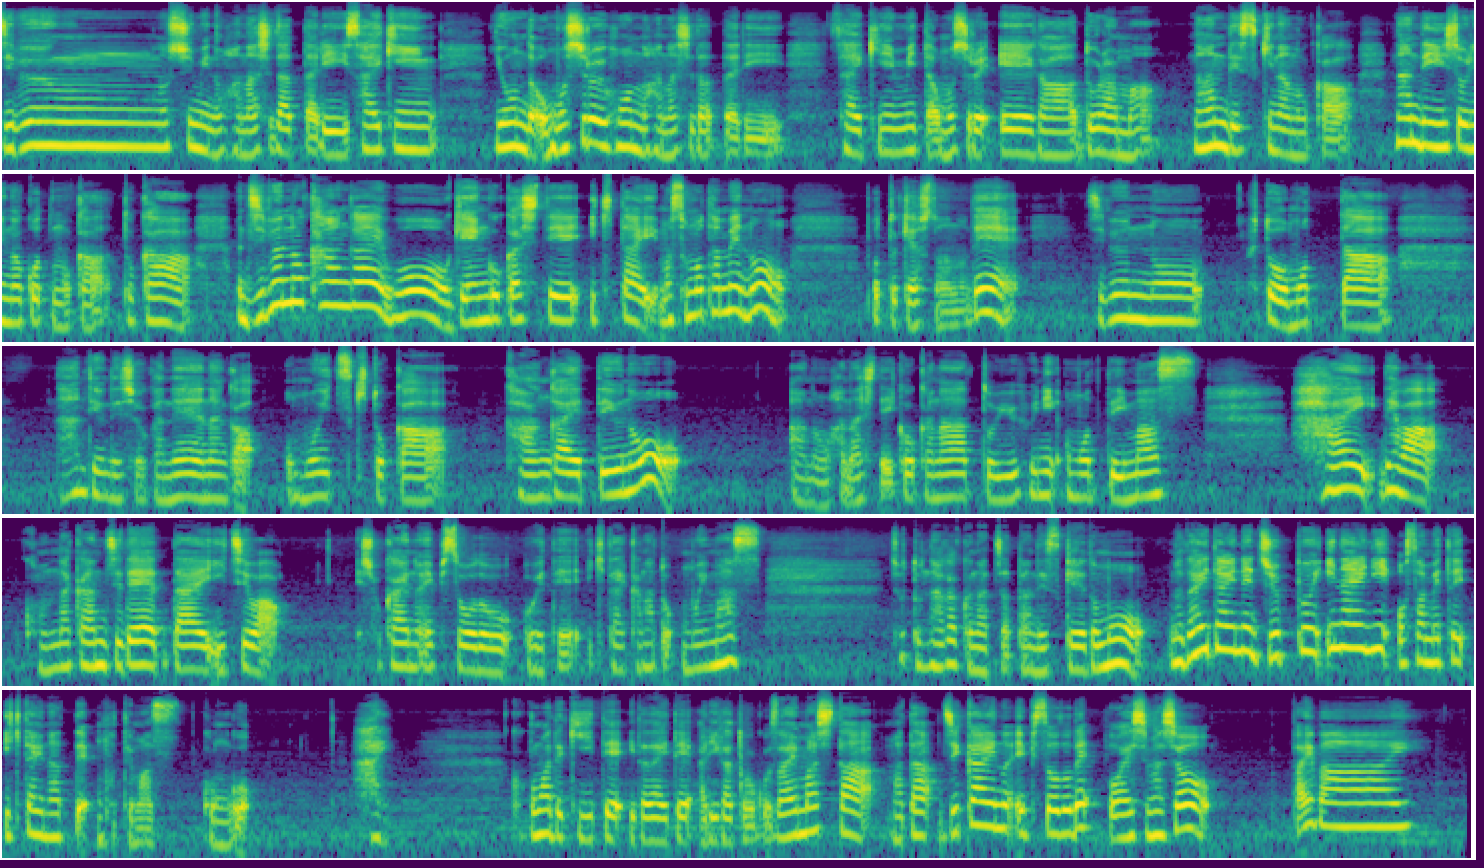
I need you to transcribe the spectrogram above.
自分の趣味の話だったり、最近読んだ面白い本の話だったり、最近見た面白い映画、ドラマ、なんで好きなのか、なんで印象に残ったのかとか、自分の考えを言語化していきたい、まあ、そのためのポッドキャストなので、自分のふと思った、なんて言うんでしょうかね、なんか思いつきとか考えっていうのをあの話していこうかなというふうに思っています。はい。では、こんな感じで第1話、初回のエピソードを終えていきたいかなと思います。ちょっと長くなっちゃったんですけれども、まあ、大体ね、10分以内に収めていきたいなって思ってます。今後。はい。ここまで聞いていただいてありがとうございました。また次回のエピソードでお会いしましょう。バイバーイ。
